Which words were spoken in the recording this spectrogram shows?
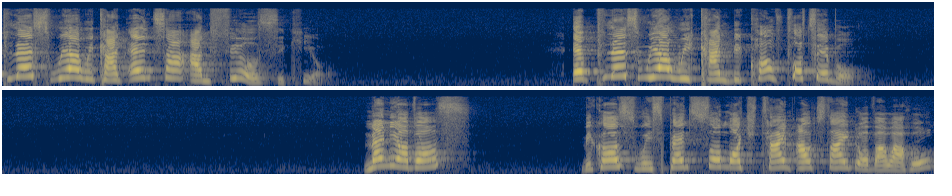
place where we can enter and feel secure, a place where we can be comfortable. Many of us, because we spend so much time outside of our home,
